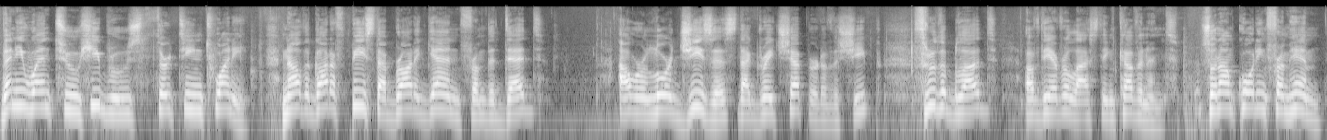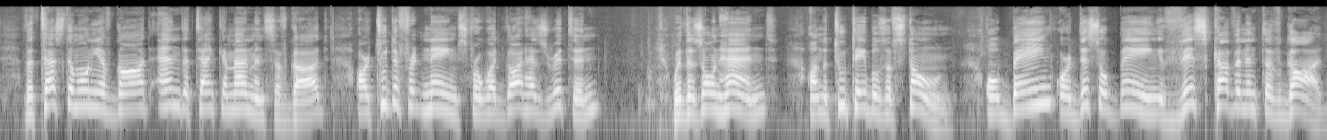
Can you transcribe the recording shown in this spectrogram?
Then he went to Hebrews 13:20. Now the God of peace that brought again from the dead our Lord Jesus, that great shepherd of the sheep, through the blood of the everlasting covenant. So now I'm quoting from him. The testimony of God and the Ten Commandments of God are two different names for what God has written with his own hand on the two tables of stone. Obeying or disobeying this covenant of God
